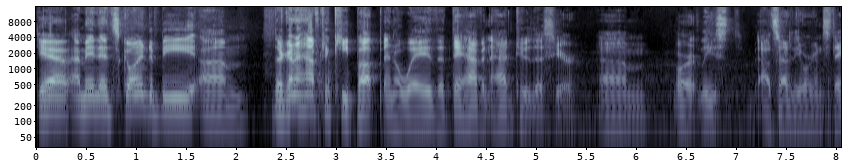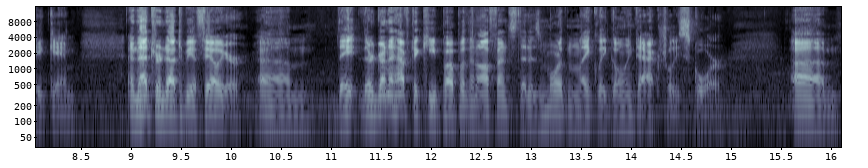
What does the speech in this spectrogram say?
Yeah, I mean, it's going to be um, they're going to have to keep up in a way that they haven't had to this year, um, or at least outside of the Oregon State game, and that turned out to be a failure. Um, they they're going to have to keep up with an offense that is more than likely going to actually score. Um,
